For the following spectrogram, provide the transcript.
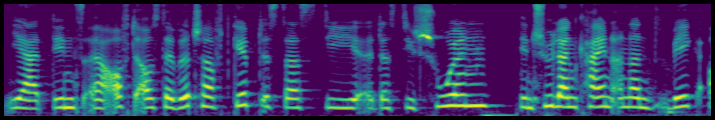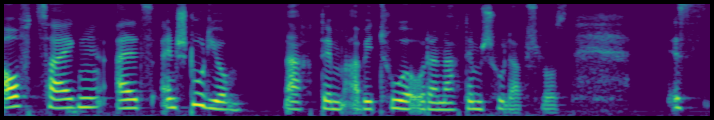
ja, den es äh, oft aus der Wirtschaft gibt, ist, dass die, dass die Schulen den Schülern keinen anderen Weg aufzeigen als ein Studium nach dem Abitur oder nach dem Schulabschluss. Ist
